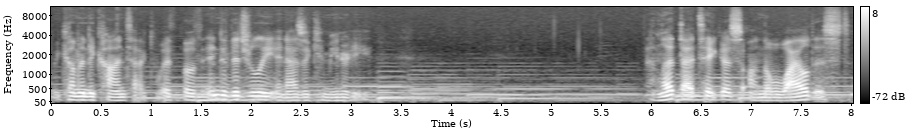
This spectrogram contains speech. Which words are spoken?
we come into contact with, both individually and as a community. And let that take us on the wildest,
